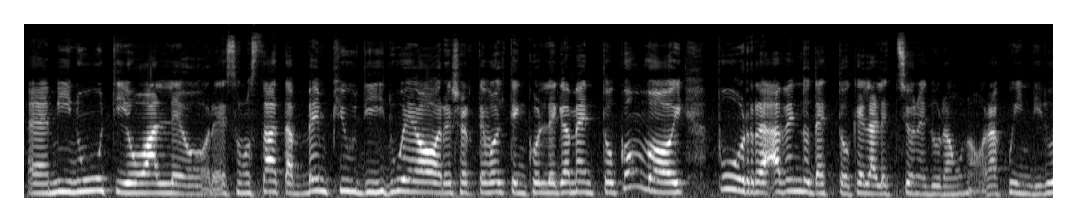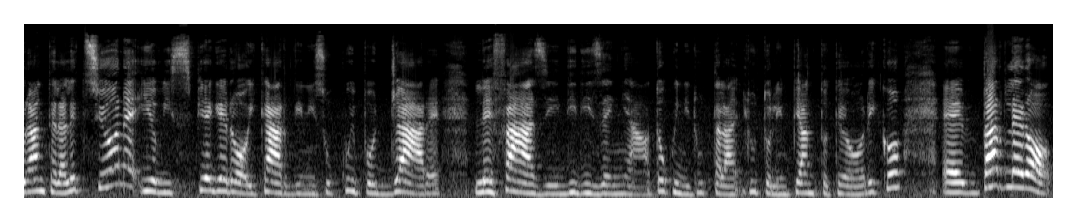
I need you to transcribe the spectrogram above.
eh, minuti o alle ore, sono stata ben più di due ore certe volte in collegamento con voi pur avendo detto che la lezione dura un'ora, quindi durante la lezione io vi spiegherò i cardini su cui poggiare le fasi di disegnato, quindi la, tutto l'impianto teorico, eh, parlerò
